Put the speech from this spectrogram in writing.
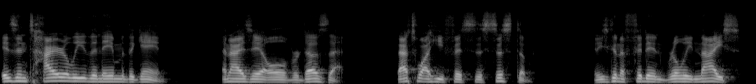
is entirely the name of the game. And Isaiah Oliver does that. That's why he fits this system. And he's going to fit in really nice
